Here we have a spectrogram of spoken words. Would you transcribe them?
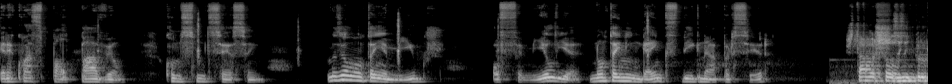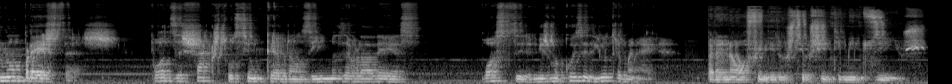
Era quase palpável, como se me dissessem: Mas ele não tem amigos? Ou família? Não tem ninguém que se digna a aparecer? Estavas sozinho porque não prestas. Podes achar que estou a ser um cabrãozinho, mas a verdade é essa. Posso dizer a mesma coisa de outra maneira. Para não ofender os teus sentimentozinhos.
